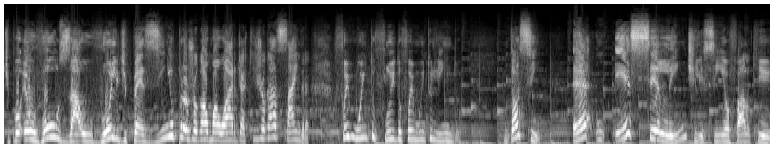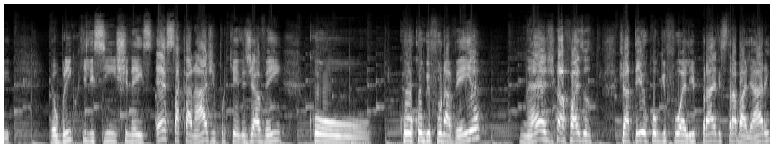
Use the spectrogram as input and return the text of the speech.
Tipo, eu vou usar o vôlei de pezinho para eu jogar o Malward aqui e jogar a Syndra. Foi muito fluido, foi muito lindo. Então, assim, é um excelente Lee Eu falo que eu brinco que Lee Sin chinês é sacanagem, porque eles já vêm com, com o Kung Fu na veia, né? Já faz o, já tem o Kung Fu ali pra eles trabalharem.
